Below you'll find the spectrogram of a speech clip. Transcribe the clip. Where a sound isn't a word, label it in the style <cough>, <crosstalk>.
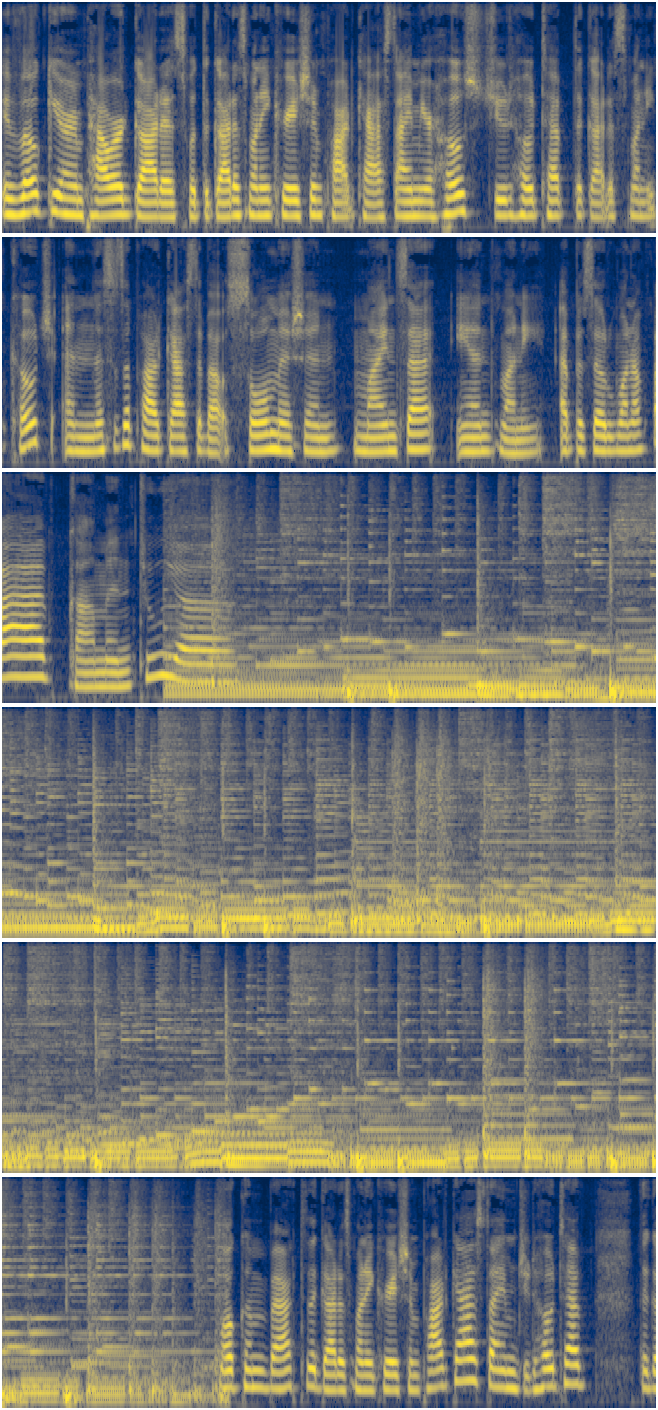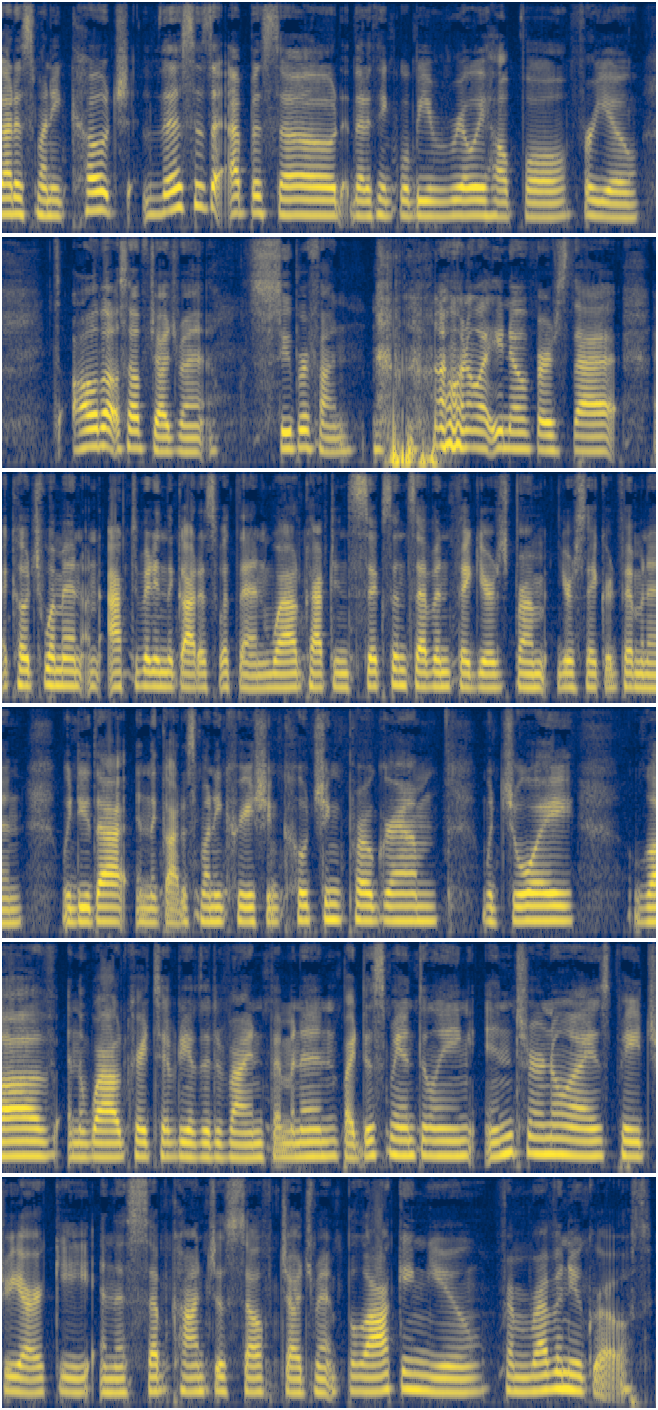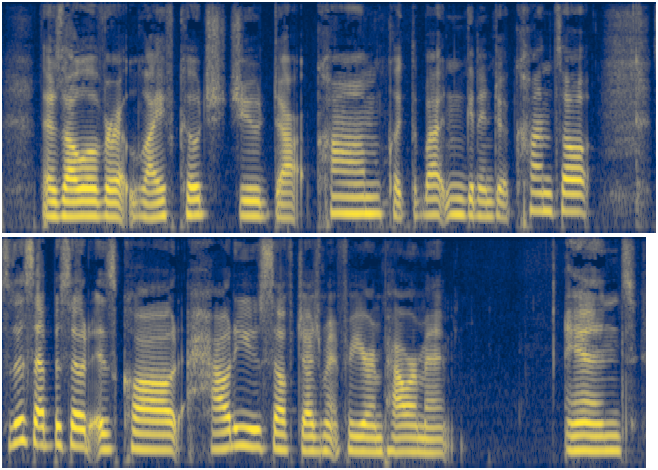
Evoke your empowered goddess with the Goddess Money Creation podcast. I'm your host, Jude Hotep, the Goddess Money Coach, and this is a podcast about soul mission, mindset, and money. Episode 105 coming to ya. Welcome back to the Goddess Money Creation Podcast. I am Jude Hotep, the Goddess Money Coach. This is an episode that I think will be really helpful for you. It's all about self judgment. Super fun. <laughs> I want to let you know first that I coach women on activating the goddess within, wildcrafting six and seven figures from your sacred feminine. We do that in the Goddess Money Creation Coaching Program with joy, love, and the wild creativity of the divine feminine by dismantling internalized patriarchy and the subconscious self judgment blocking you from revenue growth. That is all over at lifecoachjude.com. Click the button, get into a consult. So, this episode is called How to Use Self Judgment for Your Empowerment. And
